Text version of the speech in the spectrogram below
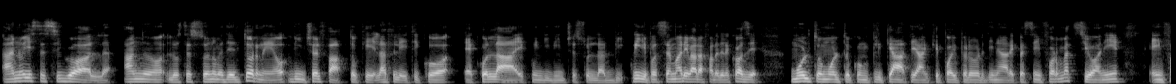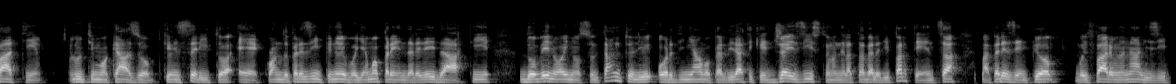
hanno gli stessi gol, hanno lo stesso nome del torneo, vince il fatto che l'Atletico è con l'A e quindi vince sulla B. Quindi possiamo arrivare a fare delle cose molto molto complicate anche poi per ordinare queste informazioni e infatti L'ultimo caso che ho inserito è quando per esempio noi vogliamo prendere dei dati dove noi non soltanto li ordiniamo per dei dati che già esistono nella tabella di partenza, ma per esempio vuoi fare un'analisi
